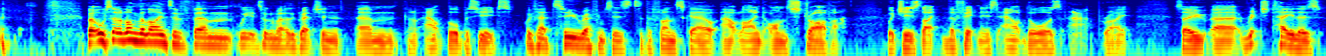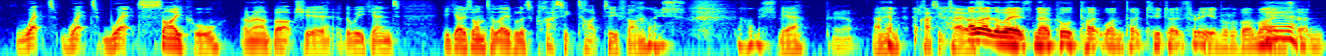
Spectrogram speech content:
it? but also along the lines of um, we were talking about with Gretchen, um, kind of outdoor pursuits. We've had two references to the fun scale outlined on Strava, which is like the fitness outdoors app, right? So uh, Rich Taylor's wet, wet, wet cycle around Berkshire at the weekend he goes on to label as classic Type Two fun. Nice, nice. Yeah, yeah. I mean, classic tales. I like the way it's now called Type One, Type Two, Type Three in all of our minds, yeah. and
